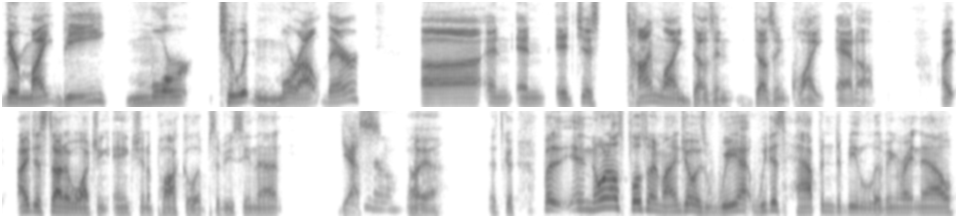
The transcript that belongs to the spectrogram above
there might be more to it and more out there uh and and it just timeline doesn't doesn't quite add up I I just started watching Ancient Apocalypse. Have you seen that? yes No. Oh yeah, it's good. But and no one else blows my mind, Joe. Is we we just happen to be living right now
